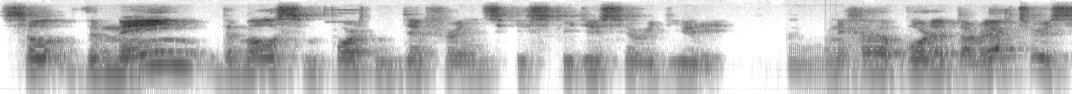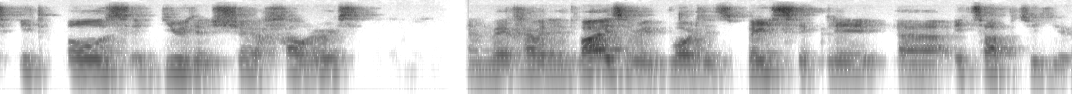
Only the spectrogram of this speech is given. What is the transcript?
So the main the most important difference is fiduciary duty. Mm. when you have a board of directors it owes a duty to shareholders and when you have an advisory board it's basically uh, it's up to you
